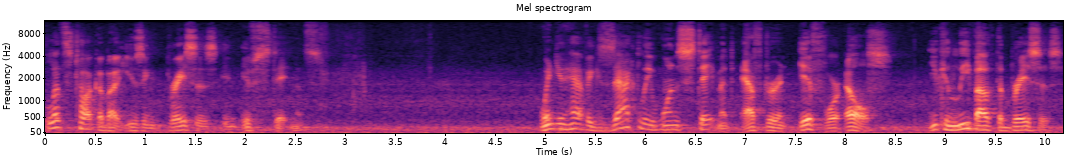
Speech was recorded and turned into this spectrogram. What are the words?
Let's talk about using braces in if statements. When you have exactly one statement after an if or else, you can leave out the braces,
